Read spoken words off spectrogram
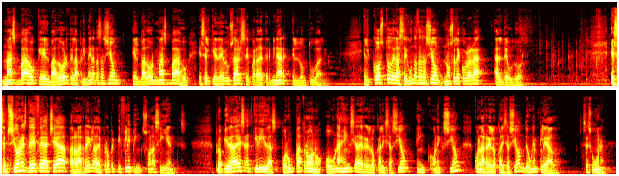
más bajo que el valor de la primera tasación, el valor más bajo es el que debe usarse para determinar el loan to value. El costo de la segunda tasación no se le cobrará al deudor. Excepciones de FHA para la regla de property flipping son las siguientes. Propiedades adquiridas por un patrono o una agencia de relocalización en conexión con la relocalización de un empleado. Esa es una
